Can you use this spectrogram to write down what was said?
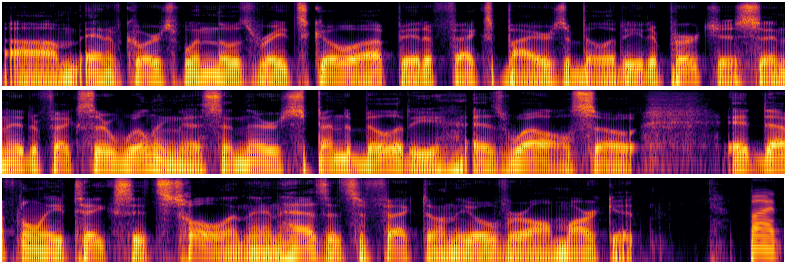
Um, and of course, when those rates go up, it affects buyers' ability to purchase and it affects their willingness and their spendability as well. So it definitely takes its toll and, and has its effect on the overall market. But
